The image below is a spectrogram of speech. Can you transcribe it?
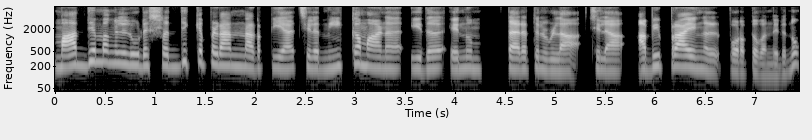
മാധ്യമങ്ങളിലൂടെ ശ്രദ്ധിക്കപ്പെടാൻ നടത്തിയ ചില നീക്കമാണ് ഇത് എന്നും തരത്തിലുള്ള ചില അഭിപ്രായങ്ങൾ പുറത്തു വന്നിരുന്നു.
